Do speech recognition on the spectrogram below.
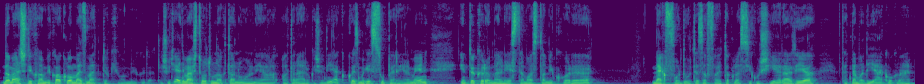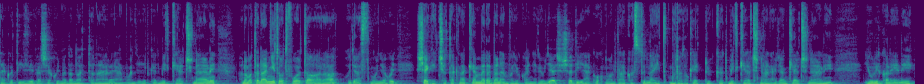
de a második, harmadik alkalommal ez már tök jól működött. És hogy egymástól tudnak tanulni a, a tanárok és a diákok, ez meg egy szuper élmény. Én tök örömmel néztem azt, amikor megfordult ez a fajta klasszikus hierarchia, tehát nem a diákok várták a tíz évesek, hogy majd a nagy tanár elmondja egyébként, mit kell csinálni, hanem a tanár nyitott volt arra, hogy azt mondja, hogy segítsetek nekem, mert ebben nem vagyok annyira ügyes, és a diákok mondták azt, hogy na itt mutatok egy trükköt, mit kell csinálni, hogyan kell csinálni. Julika néni,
